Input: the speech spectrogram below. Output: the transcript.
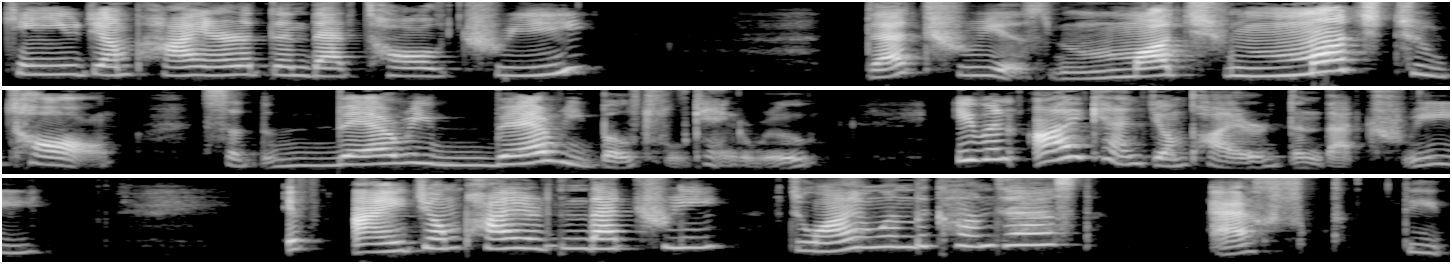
Can you jump higher than that tall tree? That tree is much, much too tall, said the very, very boastful kangaroo. Even I can't jump higher than that tree. If I jump higher than that tree, do I win the contest? asked the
